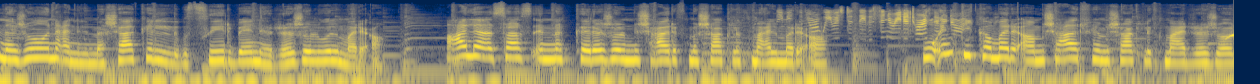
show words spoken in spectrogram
لنا جون عن المشاكل اللي بتصير بين الرجل والمرأة. على أساس إنك كرجل مش عارف مشاكلك مع المرأة. وإنتي كمرأة مش عارفة مشاكلك مع الرجل.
